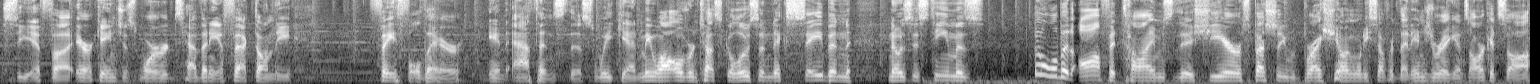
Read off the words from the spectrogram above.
See if uh, Erik Ainge's words have any effect on the faithful there in Athens this weekend. Meanwhile, over in Tuscaloosa, Nick Saban knows his team has been a little bit off at times this year, especially with Bryce Young when he suffered that injury against Arkansas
